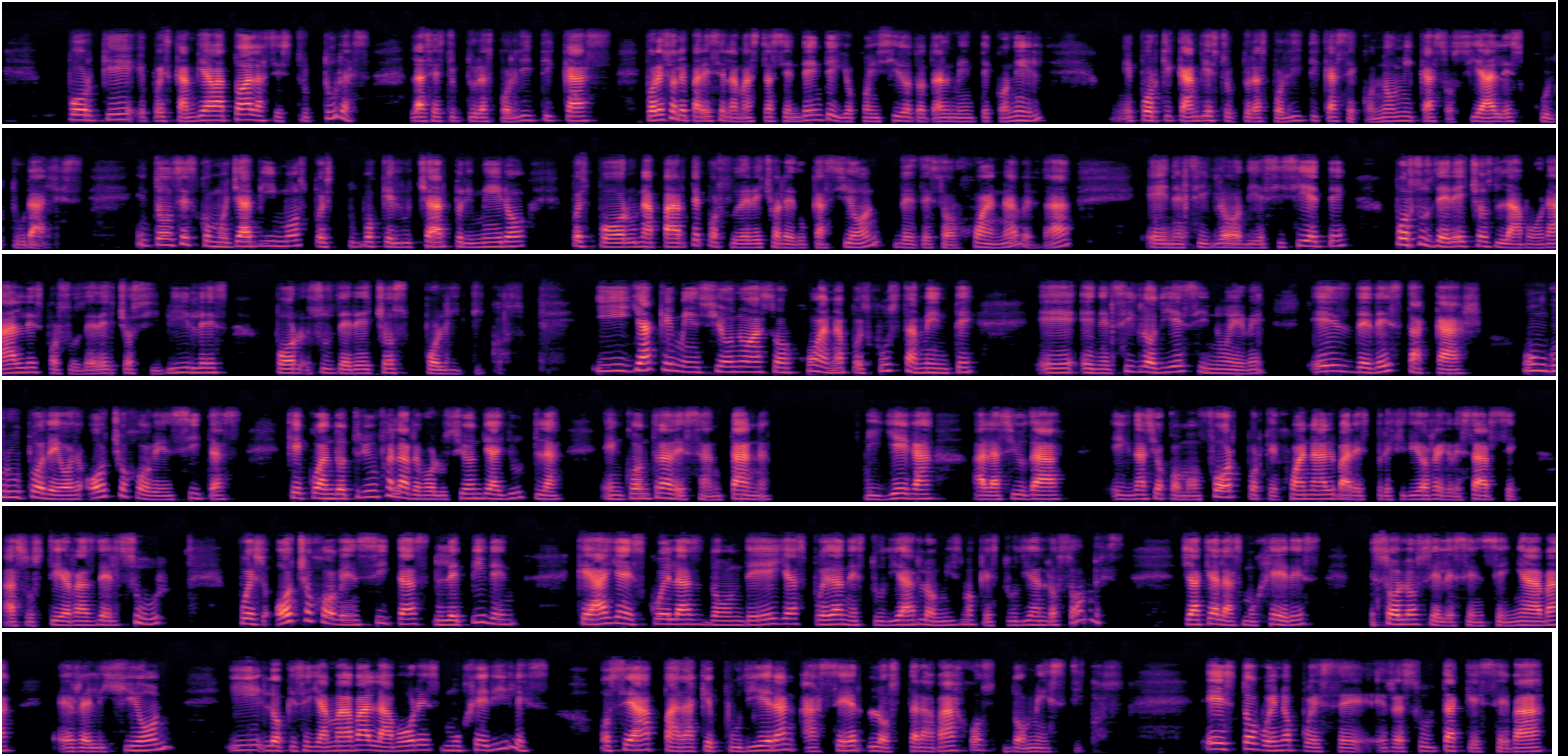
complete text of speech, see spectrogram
porque pues cambiaba todas las estructuras, las estructuras políticas, por eso le parece la más trascendente y yo coincido totalmente con él, eh, porque cambia estructuras políticas, económicas, sociales, culturales. Entonces, como ya vimos, pues tuvo que luchar primero, pues por una parte, por su derecho a la educación, desde Sor Juana, ¿verdad? En el siglo XVII, por sus derechos laborales, por sus derechos civiles, por sus derechos políticos. Y ya que menciono a Sor Juana, pues justamente eh, en el siglo XIX es de destacar un grupo de ocho jovencitas que cuando triunfa la revolución de Ayutla en contra de Santana y llega a la ciudad Ignacio Comonfort porque Juan Álvarez prefirió regresarse a sus tierras del sur, pues ocho jovencitas le piden que haya escuelas donde ellas puedan estudiar lo mismo que estudian los hombres, ya que a las mujeres solo se les enseñaba eh, religión y lo que se llamaba labores mujeriles, o sea, para que pudieran hacer los trabajos domésticos. Esto, bueno, pues eh, resulta que se va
